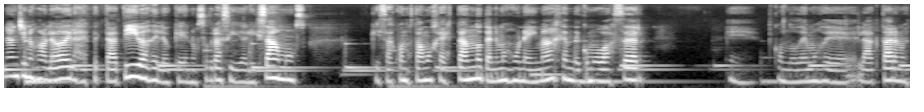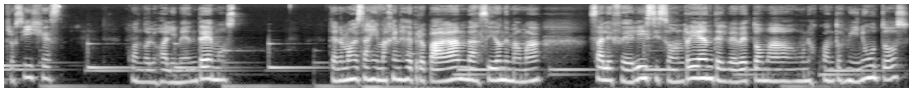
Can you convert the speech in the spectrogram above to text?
Nancy nos hablaba de las expectativas, de lo que nosotras idealizamos. Quizás cuando estamos gestando tenemos una imagen de cómo va a ser eh, cuando demos de lactar a nuestros hijos cuando los alimentemos. Tenemos esas imágenes de propaganda así donde mamá sale feliz y sonriente, el bebé toma unos cuantos minutos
